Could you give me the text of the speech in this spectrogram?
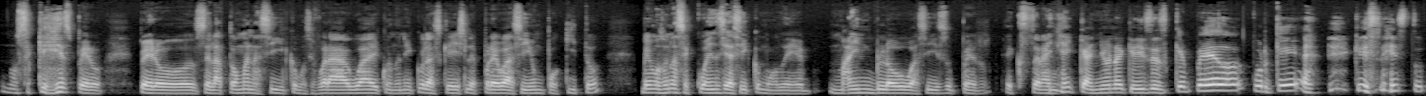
no sé qué es, pero, pero se la toman así como si fuera agua y cuando Nicolas Cage le prueba así un poquito, vemos una secuencia así como de mind blow, así súper extraña y cañona que dices, ¿qué pedo? ¿Por qué? ¿Qué es esto?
